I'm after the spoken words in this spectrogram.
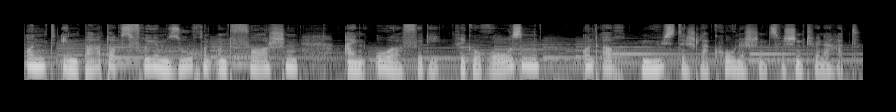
und in Bartoks frühem Suchen und Forschen ein Ohr für die rigorosen und auch mystisch lakonischen Zwischentöne hat.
